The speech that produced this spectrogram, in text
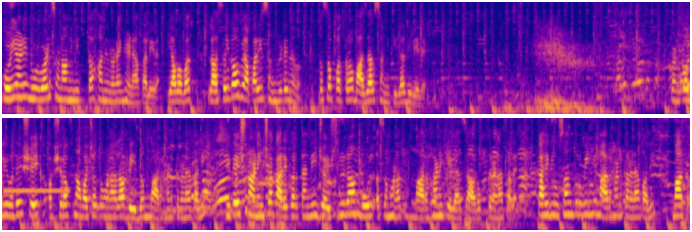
होळी आणि धुळवड सणानिमित्त हा निर्णय घेण्यात आलेला आहे. याबाबत लासलगाव व्यापारी संघटनेनं तसं पत्र बाजार समितीला दिलेलं आहे. कणकवलीमध्ये शेख अशरफ नावाच्या तरुणाला बेदम मारहाण करण्यात आली. नितेश राणेंच्या कार्यकर्त्यांनी जय श्रीराम बोल असं म्हणत मारहाण केल्याचा आरोप करण्यात आलाय. काही दिवसांपूर्वी ही मारहाण करण्यात आली मात्र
